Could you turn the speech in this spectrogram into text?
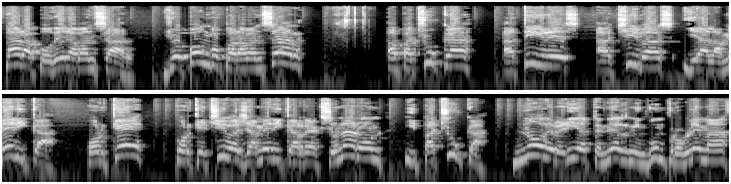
para poder avanzar. Yo pongo para avanzar a Pachuca, a Tigres, a Chivas y al América. ¿Por qué? Porque Chivas y América reaccionaron y Pachuca no debería tener ningún problema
